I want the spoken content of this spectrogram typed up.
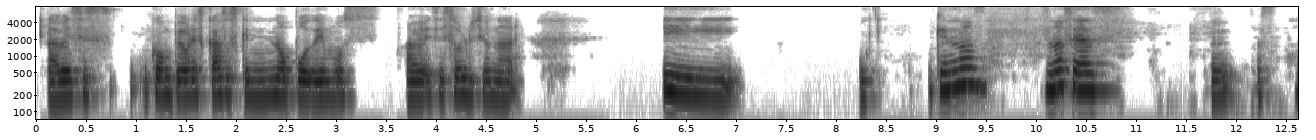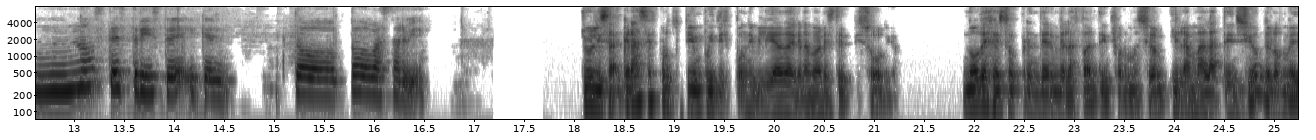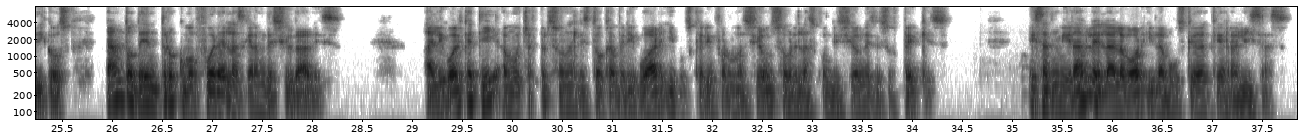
a veces con peores casos que no podemos a veces solucionar y que no, no seas mm, no estés triste y que todo, todo va a estar bien. Julisa, gracias por tu tiempo y disponibilidad a grabar este episodio. No dejes sorprenderme la falta de información y la mala atención de los médicos, tanto dentro como fuera de las grandes ciudades. Al igual que a ti, a muchas personas les toca averiguar y buscar información sobre las condiciones de sus peques. Es admirable la labor y la búsqueda que realizas.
